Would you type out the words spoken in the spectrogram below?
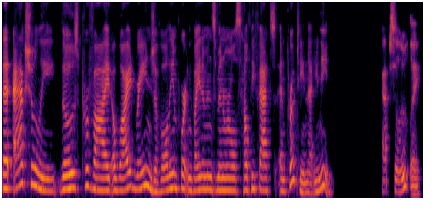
that actually those provide a wide range of all the important vitamins, minerals, healthy fats, and protein that you need. Absolutely.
